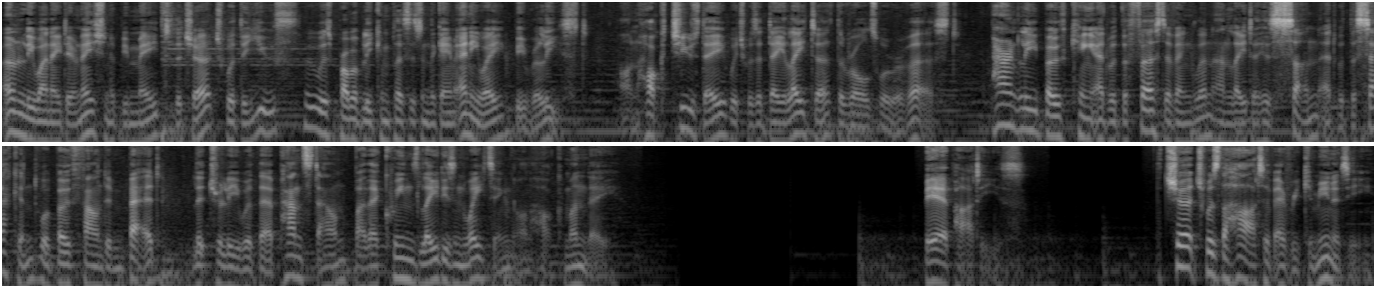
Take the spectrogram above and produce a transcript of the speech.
Only when a donation had been made to the church would the youth, who was probably complicit in the game anyway, be released. On Hock Tuesday, which was a day later, the roles were reversed. Apparently, both King Edward I of England and later his son, Edward II, were both found in bed, literally with their pants down, by their Queen's ladies in waiting on Hock Monday. Beer parties. The church was the heart of every community.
